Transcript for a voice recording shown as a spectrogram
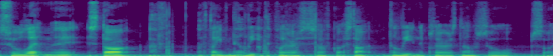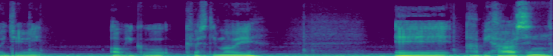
So let me start. I've, I've not even deleted the players, so I've got to start deleting the players now. So sorry, Jamie. Up you go, Christy Murray, uh, Abby Harrison,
